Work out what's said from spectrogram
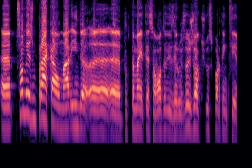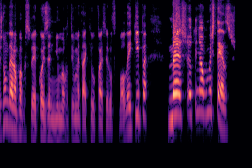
Uh, só mesmo para acalmar, ainda, uh, uh, porque também, atenção, volto a dizer, os dois jogos que o Sporting fez não deram para perceber coisa nenhuma relativamente àquilo que vai ser o futebol da equipa, mas eu tenho algumas teses.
